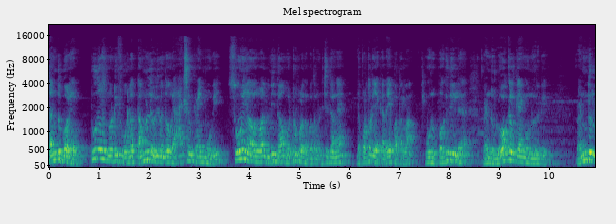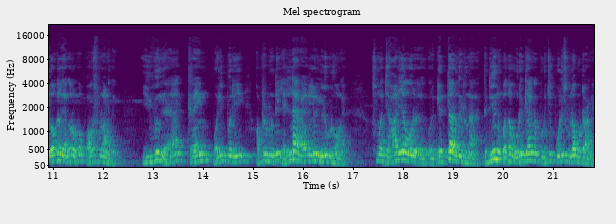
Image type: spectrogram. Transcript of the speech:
தண்டுபாளையம் டூ தௌசண்ட் டுவெண்ட்டி ஃபோரில் தமிழில் வெளிவந்த ஒரு action crime movie Sonia Agarwal Vinitha மற்றும் பல படத்தில் நடிச்சிருக்காங்க. இந்த படத்துடைய கதையை பார்த்துடலாம். ஒரு பகுதியில் ரெண்டு லோக்கல் கேங் ஒன்று இருக்குது ரெண்டு லோக்கல் கேங்கும் ரொம்ப பவர்ஃபுல்லானது இவங்க கிரைம் வழிப்பறி அப்படி இப்படின்ட்டு எல்லா வேலைகளிலும் ஈடுபடுவாங்க. சும்மா ஜாலியாக ஒரு ஒரு கெத்தாக இருந்துகிட்டு இருந்தாங்க. திடீர்னு பார்த்தா ஒரு கேங்கை பிடிச்சி போலீஸ் உள்ளே போட்டுறாங்க.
